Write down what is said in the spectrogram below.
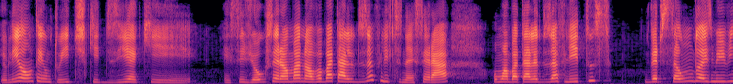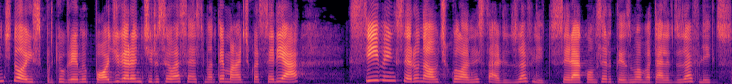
Eu li ontem um tweet que dizia que esse jogo será uma nova Batalha dos Aflitos, né? Será uma Batalha dos Aflitos versão 2022, porque o Grêmio pode garantir o seu acesso matemático à Série A se vencer o Náutico lá no Estádio dos Aflitos. Será com certeza uma Batalha dos Aflitos.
